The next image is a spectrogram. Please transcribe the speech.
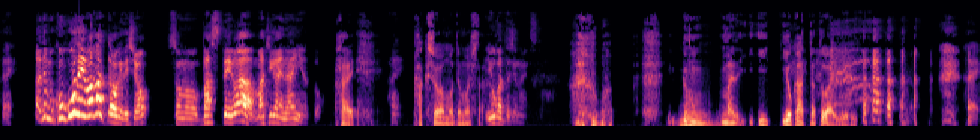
はい。あ、でもここで分かったわけでしょ？その、バス停は間違いないんやと。はい。はい。確証は持てました。よかったじゃないですか。うん、まあ、い、よかったとは言える。はい。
